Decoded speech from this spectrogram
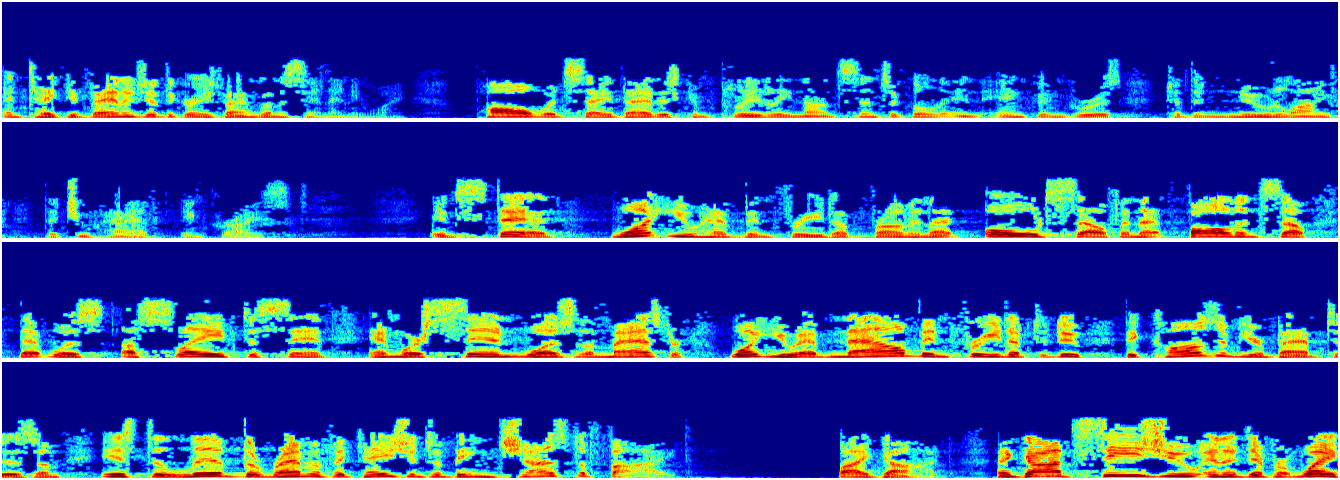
And take advantage of the grace, but I'm going to sin anyway. Paul would say that is completely nonsensical and incongruous to the new life that you have in Christ. Instead, what you have been freed up from in that old self and that fallen self that was a slave to sin and where sin was the master, what you have now been freed up to do because of your baptism is to live the ramifications of being justified by God. And God sees you in a different way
